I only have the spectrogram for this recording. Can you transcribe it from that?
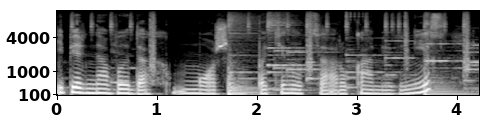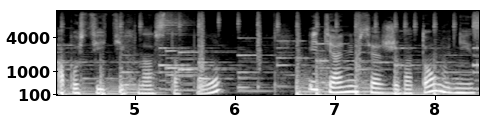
Теперь на выдох можем потянуться руками вниз, опустить их на стопу и тянемся животом вниз.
